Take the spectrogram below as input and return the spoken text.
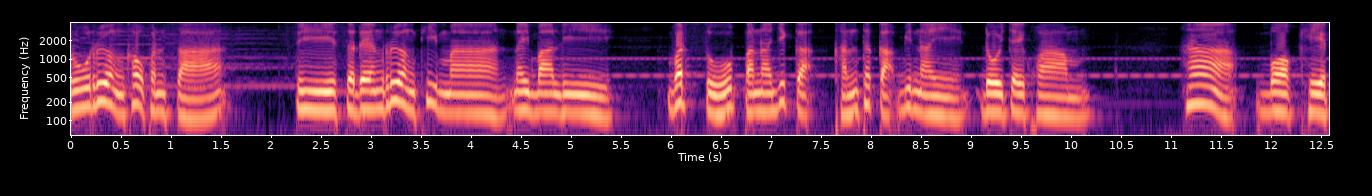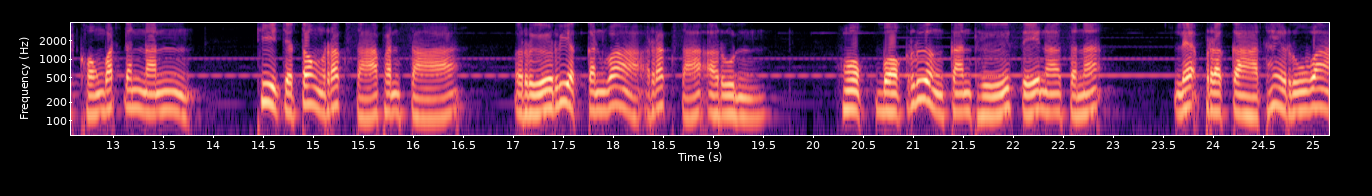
รู้เรื่องเข้าพรรษา 4. แสดงเรื่องที่มาในบาลี วัดสูปนายิกะขันธกะวินัยโดยใจความ 5. บอกเขตของวัดนั้นๆ ที่จะต้องรักษาพรรษา หรือเรียกกันว่ารักษาอารุณ 6. บอกเรื่องการถือเสนาสนะ และประกาศให้รู้ว่า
